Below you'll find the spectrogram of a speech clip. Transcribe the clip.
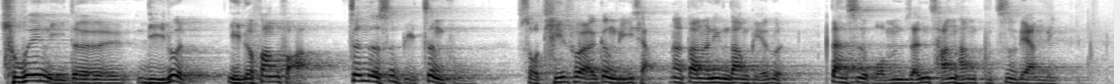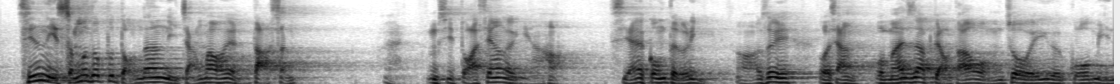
除非你的理论、你的方法真的是比政府所提出来更理想，那当然另当别论。但是我们人常常不自量力，其实你什么都不懂，但是你讲话会很大声，哎，不是大声而已哈。喜爱功德力啊，所以我想，我们还是要表达我们作为一个国民，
